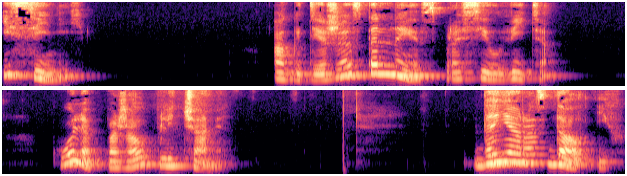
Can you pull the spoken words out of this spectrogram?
и синий. «А где же остальные?» – спросил Витя. Коля пожал плечами. Да я раздал их.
